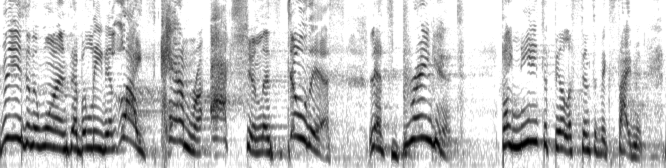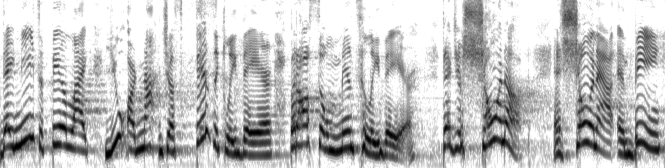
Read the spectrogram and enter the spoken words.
These are the ones that believe in lights, camera, action. Let's do this. Let's bring it. They need to feel a sense of excitement. They need to feel like you are not just physically there, but also mentally there. They're just showing up and showing out and being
